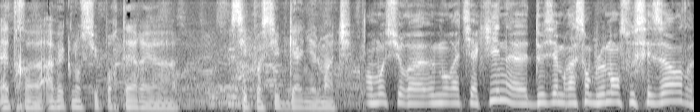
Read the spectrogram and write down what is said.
être avec nos supporters et si possible, gagner le match. Un mot sur euh, Yakin, euh, deuxième rassemblement sous ses ordres.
